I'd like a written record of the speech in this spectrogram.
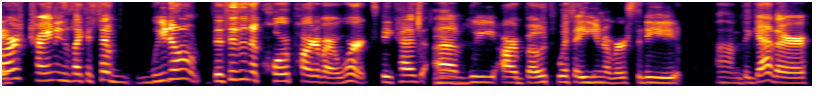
Um, our trainings, like I said, we don't, this isn't a core part of our works because mm. uh, we are both with a university um, together.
